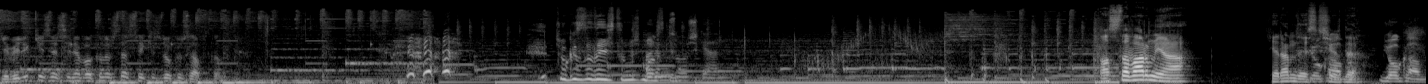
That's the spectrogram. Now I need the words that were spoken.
Gebelik kesesine bakılırsa 8-9 haftalık. Çok hızlı değiştirmiş maskeyi. hoş geldin. Hasta var mı ya? Kerem de Yok Eskişehir'de. abi. Yok abi.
